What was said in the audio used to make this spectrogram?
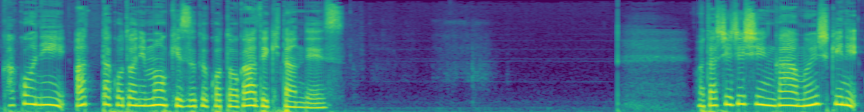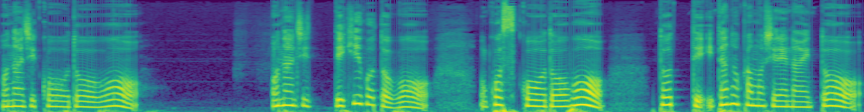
過去にあったことにも気づくことができたんです。私自身が無意識に同じ行動を同じ出来事を起こす行動をとっていたのかもしれないと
